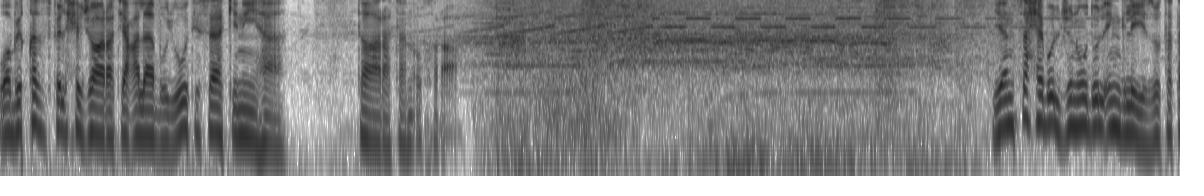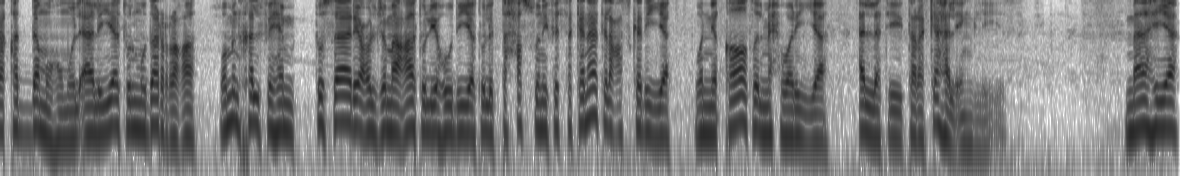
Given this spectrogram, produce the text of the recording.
وبقذف الحجارة على بيوت ساكنيها تارة أخرى. ينسحب الجنود الإنجليز تتقدمهم الآليات المدرعة ومن خلفهم تسارع الجماعات اليهودية للتحصن في الثكنات العسكرية والنقاط المحورية التي تركها الإنجليز. ما هي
